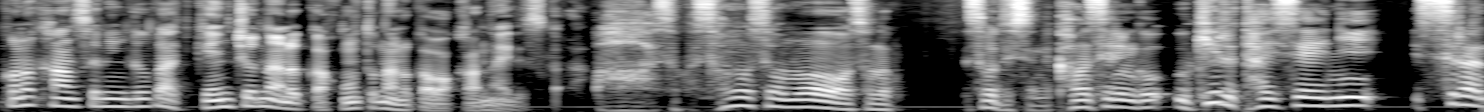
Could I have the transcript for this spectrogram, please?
このカウンセリングが現状なのか本当なのか分かんないですから。ああそそもそもそのそうですよね。カウンセリングを受ける体制にすら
